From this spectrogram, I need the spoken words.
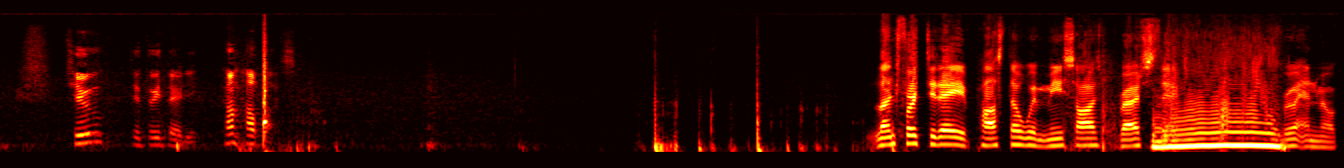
2 to 3.30. Come help us. Lunch for today: pasta with meat sauce, breadsticks, fruit, and milk.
